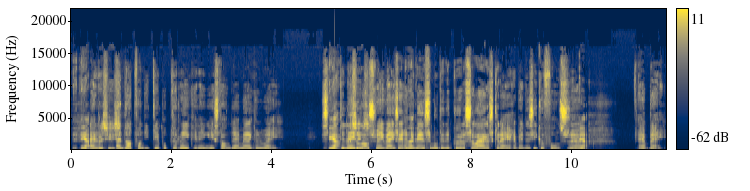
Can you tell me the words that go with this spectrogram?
Ja, En, precies. en dat van die tip op de rekening is dan de American Way. Ja, niet de precies. Nederlandse way. Wij zeggen Nee. die mensen moeten een keurig salaris krijgen met een ziekenfonds eh, Ja. erbij.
